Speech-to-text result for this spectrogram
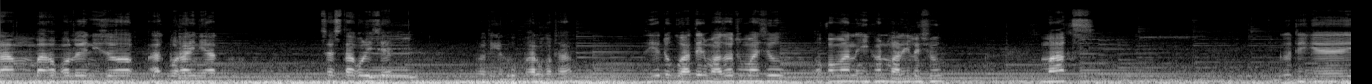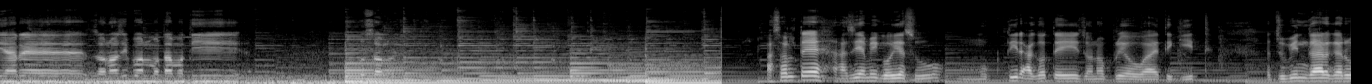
কাম বা সকলোৱে নিজক আগবঢ়াই নিয়াত চেষ্টা কৰিছে। গতিকে খুব ভাল কথা। যিহেতু গুৱাহাটীৰ মাজত সোমাইছোঁ অকণমান এইখন মাৰি লৈছোঁ মাস্ক। গতিকে ইয়াৰে জনজীৱন মোটামুটি আচলতে আজি আমি গৈ আছোঁ মুক্তিৰ আগতেই জনপ্ৰিয় হোৱা এটি গীত জুবিন গাৰ্গ আৰু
